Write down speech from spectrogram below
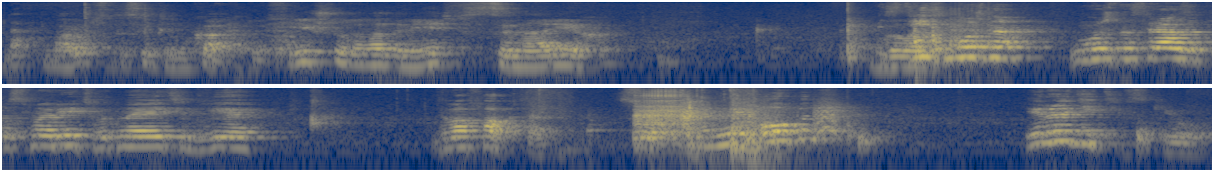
Да. Бороться с этим как? То есть есть что-то надо менять в сценариях. Здесь можно, можно сразу посмотреть вот на эти две, два фактора. Собственный опыт и родительский опыт.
